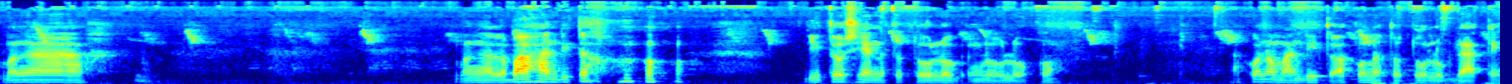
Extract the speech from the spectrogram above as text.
mga mga labahan dito. dito siya natutulog ang lolo ko. Ako naman dito ako natutulog dati.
